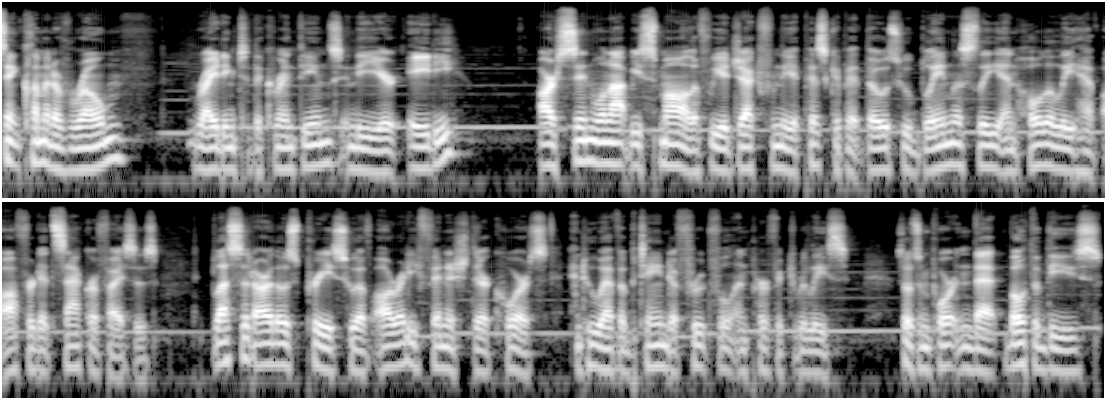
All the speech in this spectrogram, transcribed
St. Clement of Rome, writing to the Corinthians in the year 80, our sin will not be small if we eject from the episcopate those who blamelessly and holily have offered its sacrifices Blessed are those priests who have already finished their course and who have obtained a fruitful and perfect release. So it's important that both of these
